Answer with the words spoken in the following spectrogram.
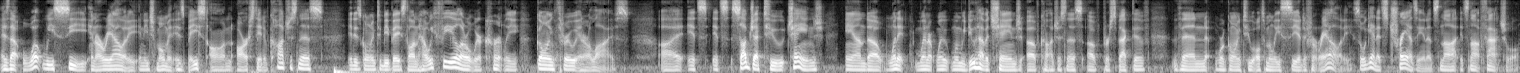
is that what we see in our reality in each moment is based on our state of consciousness, it is going to be based on how we feel or what we're currently going through in our lives. Uh, it's it's subject to change, and uh, when it when when we do have a change of consciousness of perspective, then we're going to ultimately see a different reality. So again, it's transient. It's not it's not factual.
